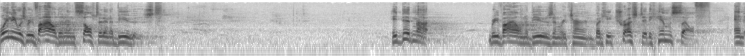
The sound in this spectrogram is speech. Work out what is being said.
when he was reviled and insulted and abused, he did not revile and abuse in return, but he trusted himself and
